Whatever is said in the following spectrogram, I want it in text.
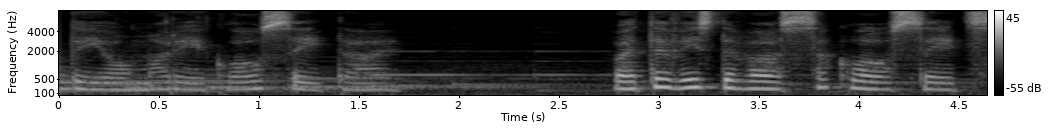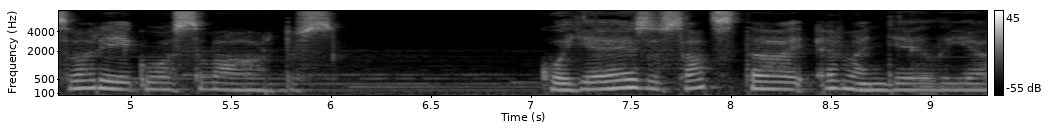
Radio Marija klausītāji, vai tev izdevās saklausīt svarīgos vārdus, ko Jēzus atstāja evaņģēlijā,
